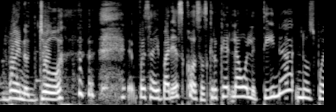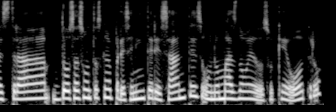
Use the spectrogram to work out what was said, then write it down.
Bueno, yo, pues hay varias cosas. Creo que la boletina nos muestra dos asuntos que me parecen interesantes, uno más novedoso que otro.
